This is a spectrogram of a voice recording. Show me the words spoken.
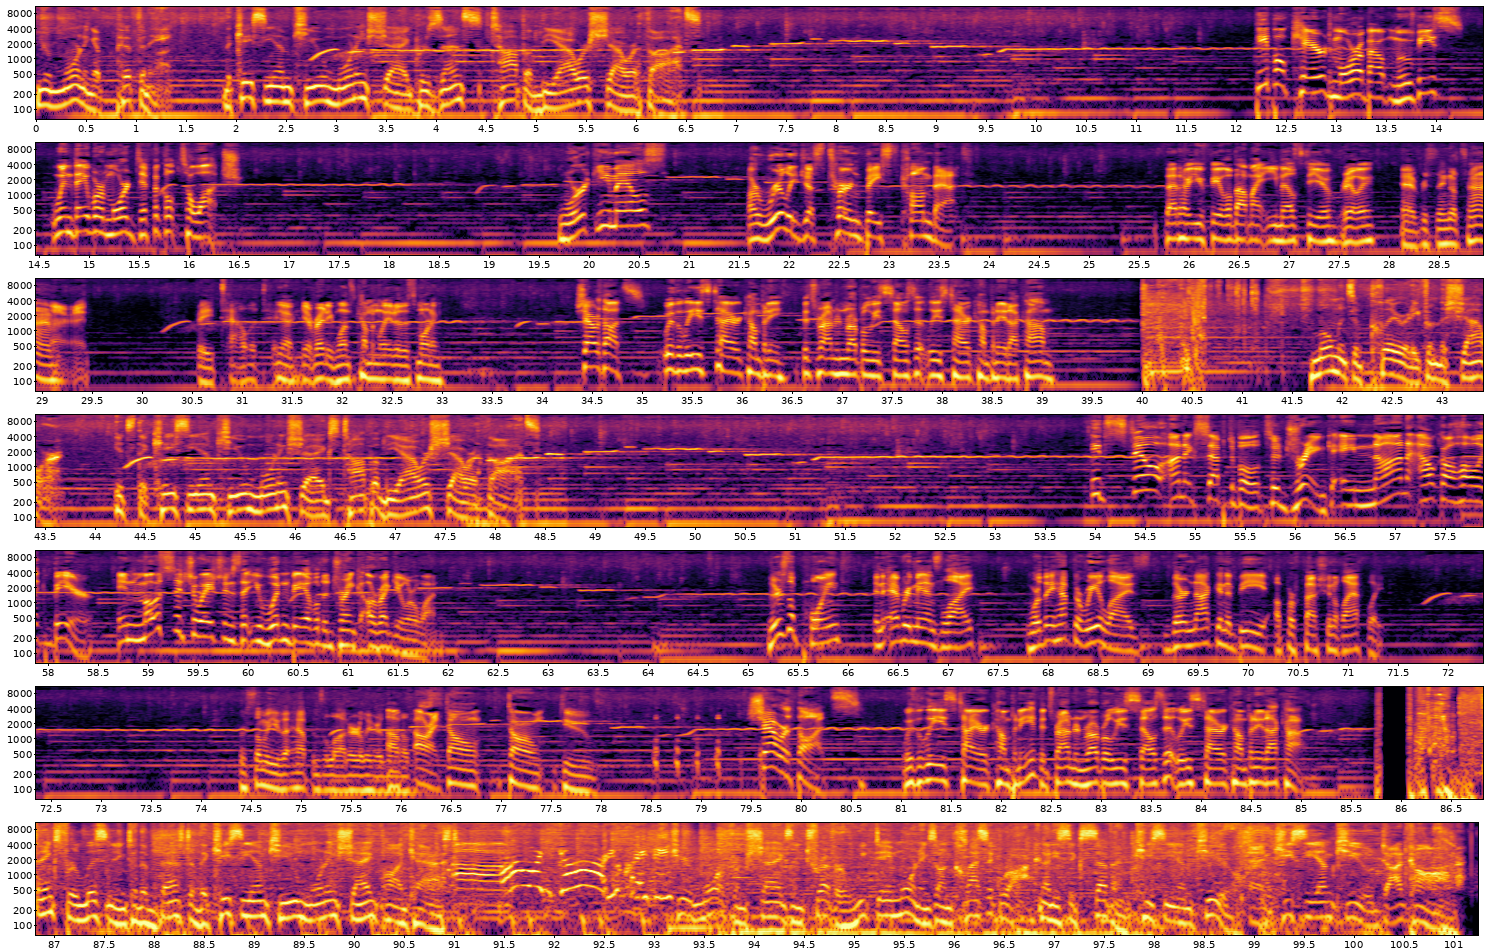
your morning epiphany. The KCMQ Morning Shag presents Top of the Hour Shower Thoughts. People cared more about movies when they were more difficult to watch. Work emails are really just turn based combat Is that how you feel about my emails to you? Really? every single time. All right. Fatality. Yeah, get ready. One's coming later this morning. Shower thoughts with Lee's Tire Company. It's round and rubber, Lee sells it. Lee'sTireCompany.com. Moments of clarity from the shower. It's the KCMQ Morning Shag's Top of the Hour Shower Thoughts. It's still unacceptable to drink a non alcoholic beer in most situations that you wouldn't be able to drink a regular one. There's a point in every man's life where they have to realize they're not going to be a professional athlete. For some of you, that happens a lot earlier than Um, others. all right, don't don't do shower thoughts with Lee's Tire Company. If it's round and rubber, Lee's sells it. Lee'sTireCompany.com. Thanks for listening to the best of the KCMQ Morning Shag podcast. Oh my god, are you crazy? Hear more from Shags and Trevor weekday mornings on Classic Rock 96.7 KCMQ and KCMQ.com.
